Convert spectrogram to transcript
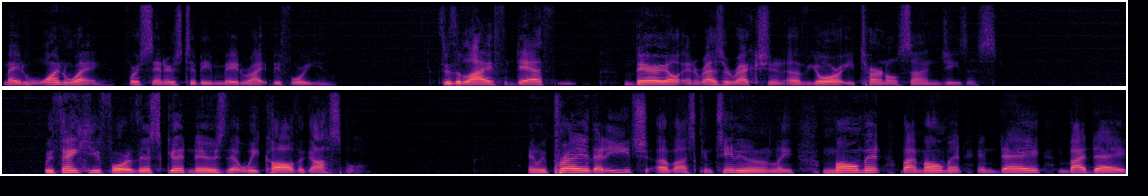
made one way for sinners to be made right before you. Through the life, death, burial, and resurrection of your eternal Son, Jesus. We thank you for this good news that we call the gospel. And we pray that each of us continually, moment by moment and day by day,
